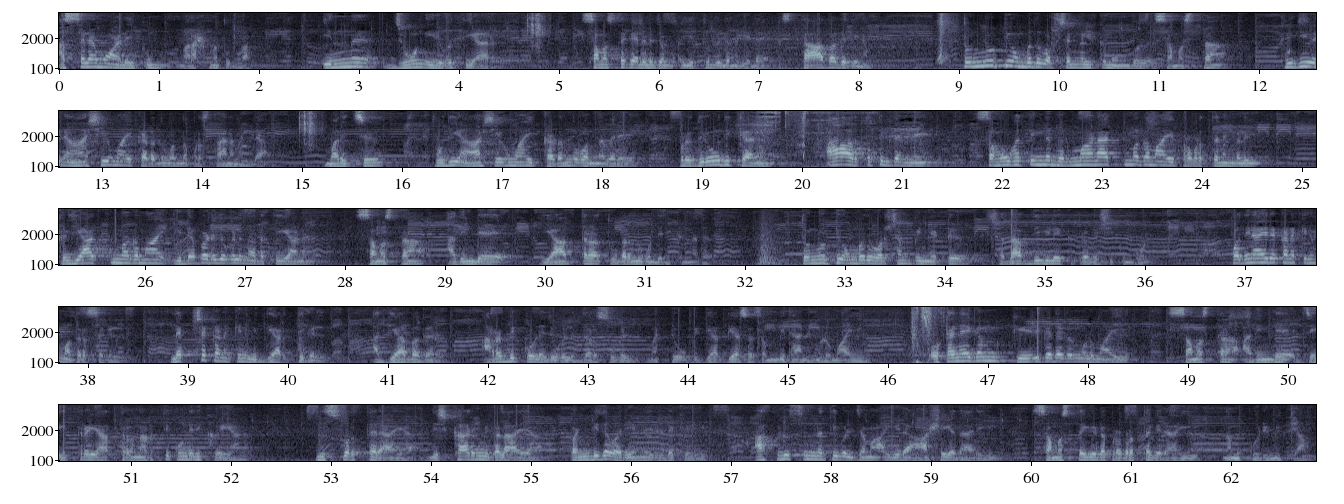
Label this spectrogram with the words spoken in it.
അസ്സലാമു അലൈക്കും വറഹമത്തുള്ള ഇന്ന് ജൂൺ ഇരുപത്തിയാറ് സമസ്ത കേരള ജംഅയ്യത്തുൽ ഉലമയുടെ സ്ഥാപക ദിനം. തൊണ്ണൂറ്റി ഒമ്പത് വർഷങ്ങൾക്ക് മുമ്പ് സമസ്ത പുതിയൊരാശയവുമായി കടന്നു വന്ന പ്രസ്ഥാനമല്ല. മറിച്ച് പുതിയ ആശയവുമായി കടന്നു വന്നവരെ പ്രതിരോധിക്കാനും ആ അർത്ഥത്തിൽ തന്നെ സമൂഹത്തിന്റെ നിർമ്മാണാത്മകമായ പ്രവർത്തനങ്ങളിൽ ക്രിയാത്മകമായ ഇടപെടലുകൾ നടത്തിയാണ് സമസ്ത അതിന്റെ യാത്ര തുടർന്നുകൊണ്ടിരിക്കുന്നത്. തൊണ്ണൂറ്റി ഒമ്പത് വർഷം പിന്നിട്ട് ശതാബ്ദിയിലേക്ക് പ്രവേശിക്കുമ്പോൾ പതിനായിരക്കണക്കിന് മദ്രസകൾ ലക്ഷക്കണക്കിന് വിദ്യാർത്ഥികൾ അധ്യാപകർ അറബിക് കോളേജുകൾ ദർസുകൾ മറ്റു വിദ്യാഭ്യാസ സംവിധാനങ്ങളുമായി ഒട്ടനേകം കീഴ്ഘടകങ്ങളുമായി സമസ്ത അതിന്റെ ജൈത്രയാത്ര നടത്തിക്കൊണ്ടിരിക്കുകയാണ്. നിസ്വർത്ഥരായ പണ്ഡിത പണ്ഡിതവര്യന്യരുടെ കീഴിൽ അഹ്ലുസുന്നത്തി വൽ ജമാഅയുടെ ആശയധാരയിൽ സമസ്തയുടെ പ്രവർത്തകരായി നമുക്ക് ഒരുമിക്കാം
